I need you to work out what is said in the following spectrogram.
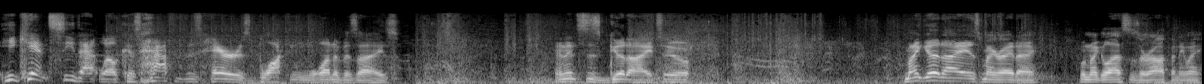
he can't see that well because half of his hair is blocking one of his eyes. And it's his good eye, too. My good eye is my right eye. When my glasses are off, anyway.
